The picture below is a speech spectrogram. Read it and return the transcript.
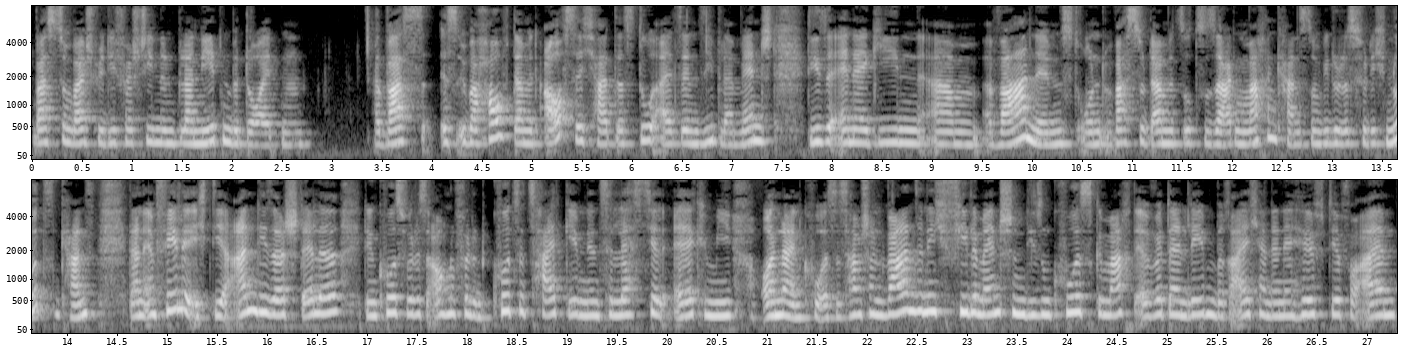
was zum Beispiel die verschiedenen Planeten bedeuten was es überhaupt damit auf sich hat, dass du als sensibler Mensch diese Energien ähm, wahrnimmst und was du damit sozusagen machen kannst und wie du das für dich nutzen kannst, dann empfehle ich dir an dieser Stelle, den Kurs würde es auch nur für eine kurze Zeit geben, den Celestial Alchemy Online-Kurs. Es haben schon wahnsinnig viele Menschen diesen Kurs gemacht. Er wird dein Leben bereichern, denn er hilft dir vor allem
